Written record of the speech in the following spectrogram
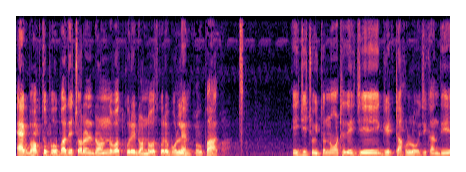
এক ভক্ত বহুপাদের চরণে দণ্ডবোধ করে দণ্ডবোধ করে বললেন বহুপাত এই যে চৈতন্য মঠের এই যে গেটটা হলো, যেখান দিয়ে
